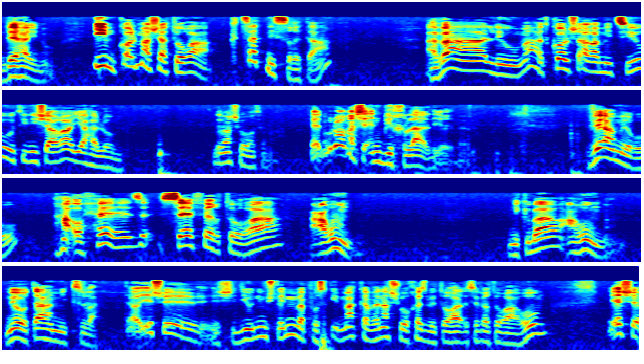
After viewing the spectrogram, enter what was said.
דהיינו, אם כל מה שהתורה קצת נסרטה, אבל לעומת כל שאר המציאות היא נשארה יהלום. זה מה שהוא לומר. כן, הוא לא אומר שאין בכלל ירידה. ואמרו, האוחז ספר תורה ערום. נקבר ערום, מאותה המצווה. יש, יש דיונים שלמים בפוסקים, מה הכוונה שהוא אוחז בתורה, ספר תורה ערום. יש אה,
